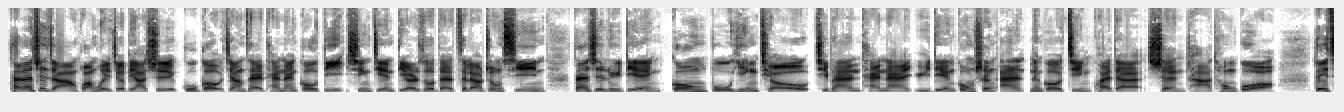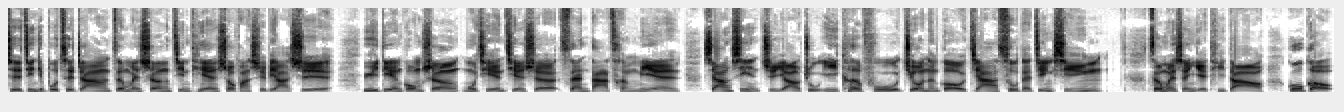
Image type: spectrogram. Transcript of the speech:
台南市长黄伟哲表示，Google 将在台南购地新建第二座的资料中心，但是绿电供不应求，期盼台南余电共生案能够尽快的审查通过。对此，经济部次长曾文生今天受访时表示，余电共生目前牵涉三大层面，相信只要逐一克服，就能够加速的进行。曾文生也提到，Google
